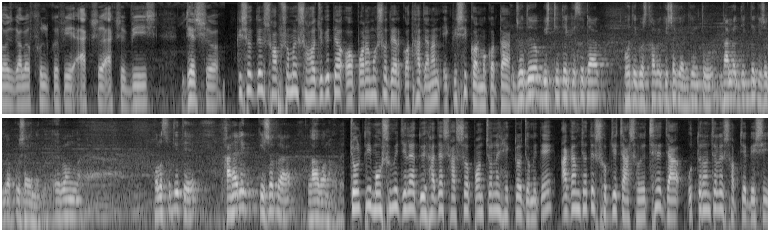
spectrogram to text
দশ গেল ফুলকপি একশো একশো বিশ দেড়শো। কৃষকদের সবসময় সহযোগিতা ও পরামর্শ দেওয়ার কথা জানান এই কৃষি কর্মকর্তা। যদিও বৃষ্টিতে কিছুটা ক্ষতিগ্রস্ত হবে কৃষকের কিন্তু দামের দিক দিয়ে কৃষকরা পুষায় নেবে। এবং ফলশ্রুতিতে ফাইনালি কৃষকরা লাভবান হবে। চলতি মৌসুমী জেলায় দুই হাজার সাতশো পঞ্চান্ন হেক্টর জমিতে আগাম জাতের সবজি চাষ হয়েছে যা উত্তরাঞ্চলের সবচেয়ে বেশি।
